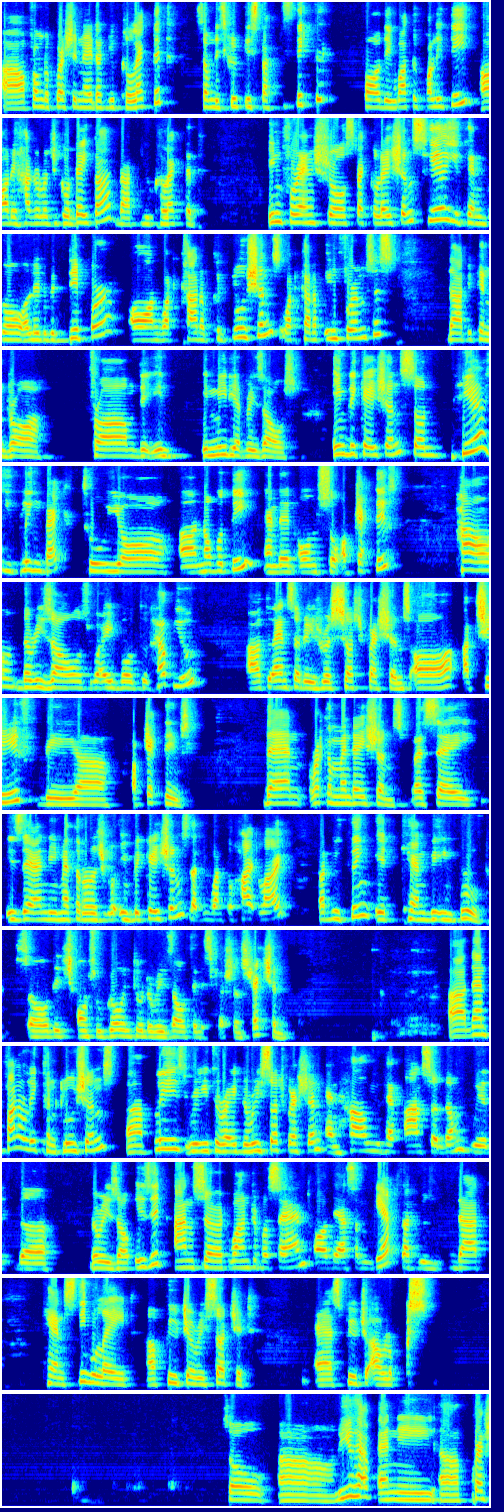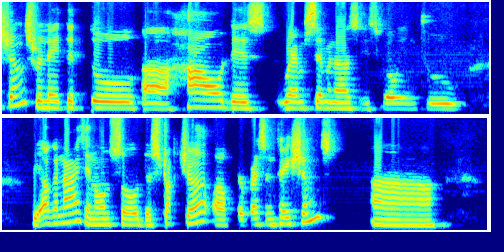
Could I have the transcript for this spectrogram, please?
uh, from the questionnaire that you collected, some descriptive statistics for the water quality or the hydrological data that you collected. Inferential speculations here, you can go a little bit deeper on what kind of conclusions, what kind of inferences that you can draw from the immediate results. Implications, so here you link back to your uh, novelty and then also objectives, how the results were able to help you uh, to answer these research questions or achieve the uh, objectives. Then recommendations, let's say, is there any methodological implications that you want to highlight that you think it can be improved? So this also go into the results and discussion section. Uh, then finally, conclusions. Uh, please reiterate the research question and how you have answered them with the, the result. Is it answered 100% or there are some gaps that, you, that can stimulate uh, future research it? as future outlooks. So uh, do you have any uh, questions related to uh, how this WEM seminars is going to be organized and also the structure of the presentations? Uh,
